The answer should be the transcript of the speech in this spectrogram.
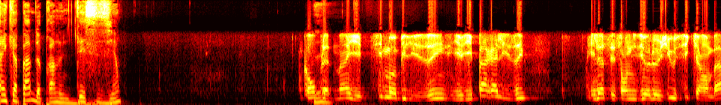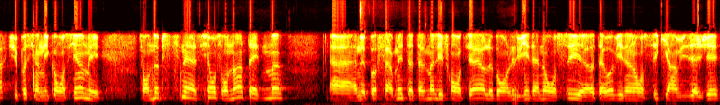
incapable de prendre une décision. Complètement, il est immobilisé, il est, paralysé. Et là, c'est son idéologie aussi qui embarque. Je sais pas s'il en est conscient, mais son obstination, son entêtement à ne pas fermer totalement les frontières. Là, bon, là, vient d'annoncer, euh, Ottawa vient d'annoncer qu'il envisageait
